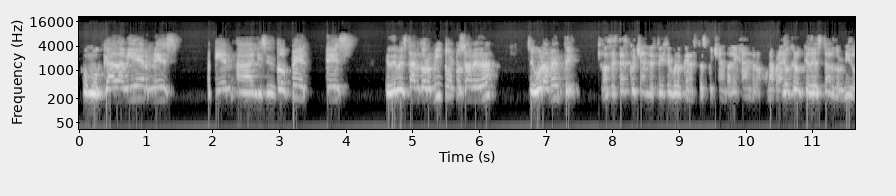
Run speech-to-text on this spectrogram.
como cada viernes, también a licenciado Pérez que debe estar dormido, ¿no sabe, verdad? Seguramente. Nos está escuchando, estoy seguro que nos está escuchando. Alejandro, un abrazo. Yo creo que debe estar dormido.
